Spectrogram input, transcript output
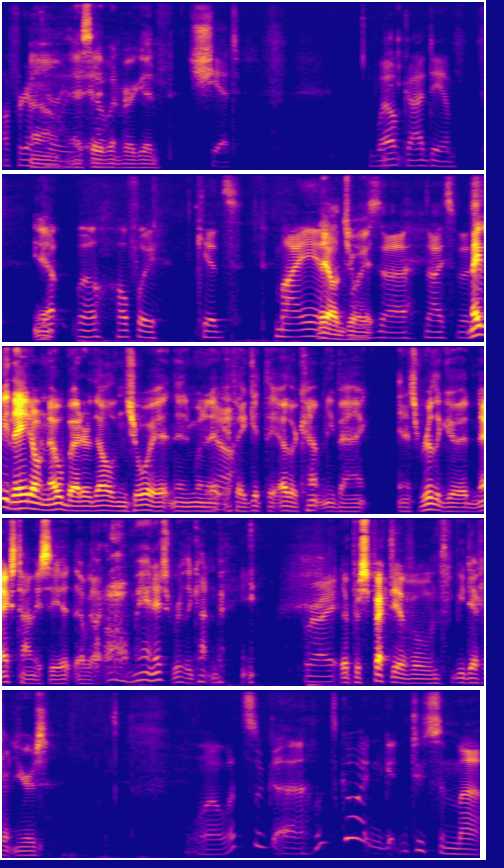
I forgot Oh, tell you they that. said it Yeah. wasn't very good. Shit. Well, goddamn. Yeah. Yep. Well, hopefully, kids. My aunt They'll enjoy was, Uh, nice. Maybe they don't know better. They'll enjoy it, and then when it, if they get the other company back and it's really good, next time they see it, they'll be like, "Oh man, it's really gotten better." Right. Their perspective will be different than yours. Well, let's uh, let's go ahead and get into some uh,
